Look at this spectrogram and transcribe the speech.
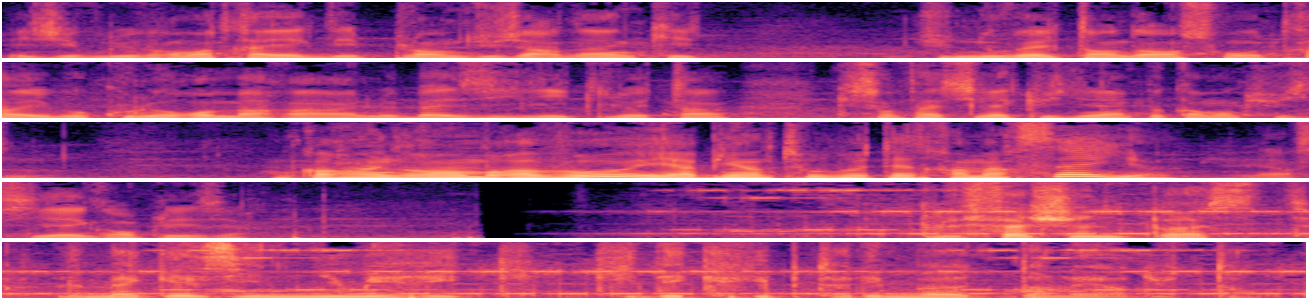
et j'ai voulu vraiment travailler avec des plantes du jardin qui est une nouvelle tendance où on travaille beaucoup le romarin, le basilic, le thym, qui sont faciles à cuisiner un peu comme en cuisine. Encore un grand bravo et à bientôt peut-être à Marseille. Merci, avec grand plaisir. Le Fashion Post, le magazine numérique qui décrypte les modes dans l'air du temps.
